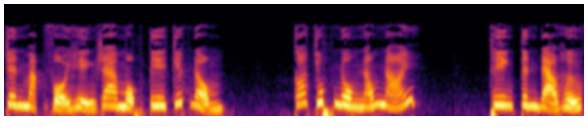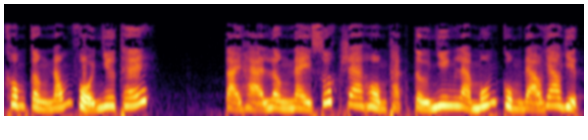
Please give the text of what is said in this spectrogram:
Trên mặt vội hiện ra một tia kiếp động. Có chút nôn nóng nói. Thiên tinh đạo hữu không cần nóng vội như thế. Tại hạ lần này xuất ra hồn thạch tự nhiên là muốn cùng đạo giao dịch.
